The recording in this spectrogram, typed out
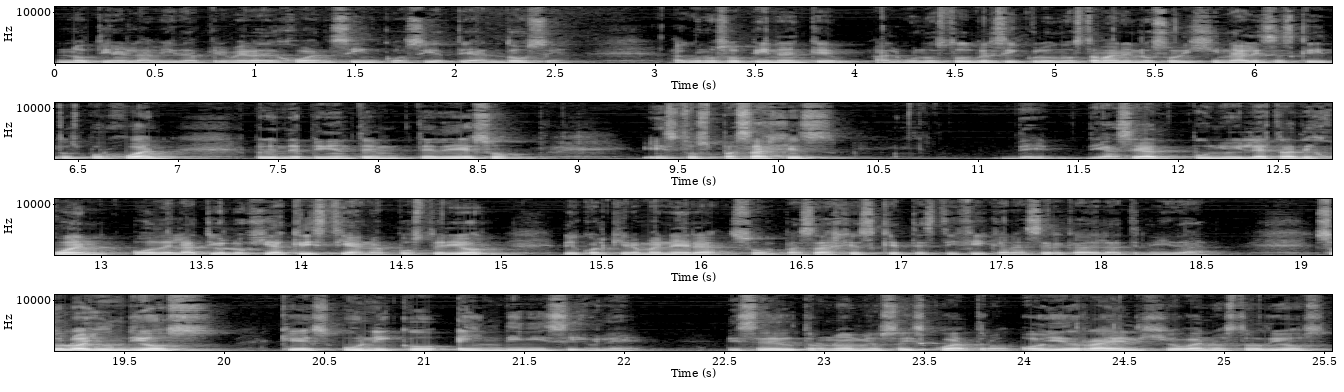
no tiene la vida. Primera de Juan 5, 7 al 12. Algunos opinan que algunos de estos versículos no estaban en los originales escritos por Juan, pero independientemente de eso, estos pasajes, de, ya sea puño y letra de Juan o de la teología cristiana posterior, de cualquier manera son pasajes que testifican acerca de la Trinidad. Solo hay un Dios que es único e indivisible. Dice Deuteronomio 6.4, Oye Israel, Jehová nuestro Dios,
